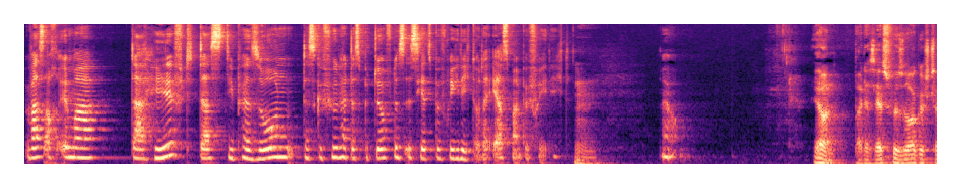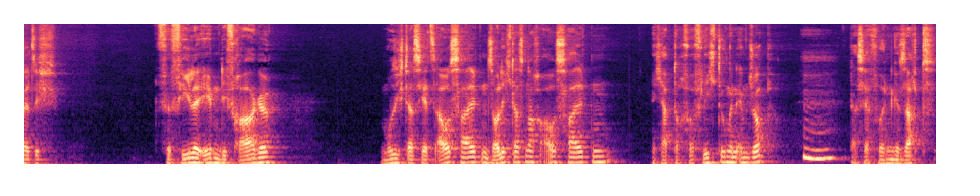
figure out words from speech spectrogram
was auch immer da hilft, dass die Person das Gefühl hat, das Bedürfnis ist jetzt befriedigt oder erstmal befriedigt. Ja. Ja, und bei der Selbstfürsorge stellt sich für viele eben die Frage, muss ich das jetzt aushalten? Soll ich das noch aushalten? Ich habe doch Verpflichtungen im Job. Das ist ja vorhin gesagt,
